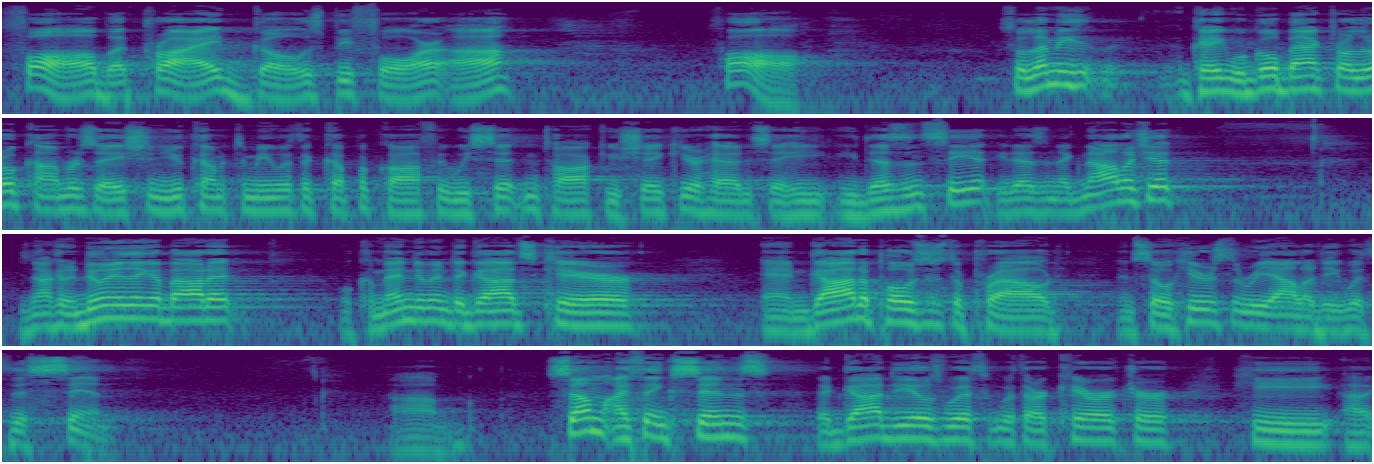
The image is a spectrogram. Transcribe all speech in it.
fall, but pride goes before a fall. So let me, okay, we'll go back to our little conversation. You come to me with a cup of coffee, we sit and talk, you shake your head and say, He, he doesn't see it, he doesn't acknowledge it, he's not going to do anything about it. We'll commend him into God's care, and God opposes the proud. And so here's the reality with this sin. Um, some, I think, sins that God deals with with our character he uh,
